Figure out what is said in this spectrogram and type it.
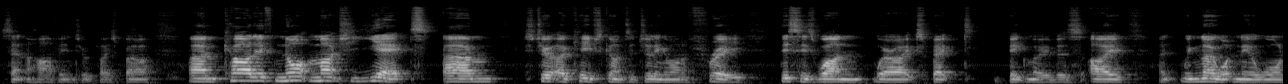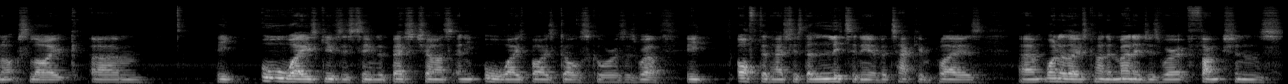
centre half in to replace Bauer. Um, Cardiff, not much yet. Um, Stuart O'Keefe's gone to Gillingham on a free. This is one where I expect big movers. I, I we know what Neil Warnock's like. Um, he always gives his team the best chance, and he always buys goal scorers as well. He often has just a litany of attacking players. Um, one of those kind of managers where it functions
